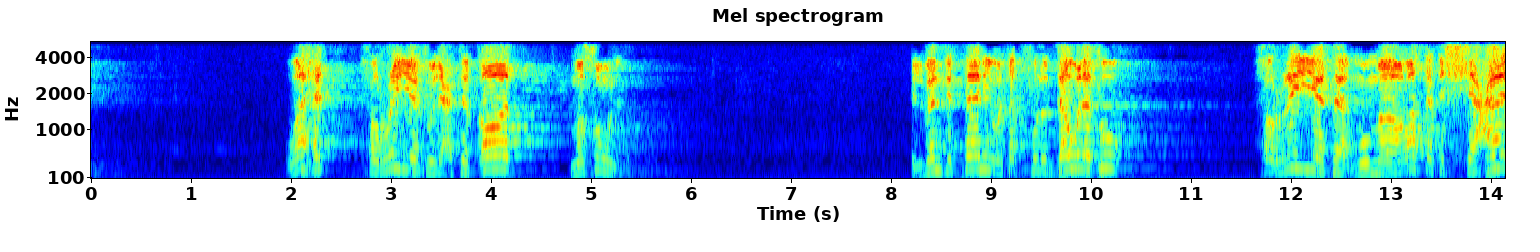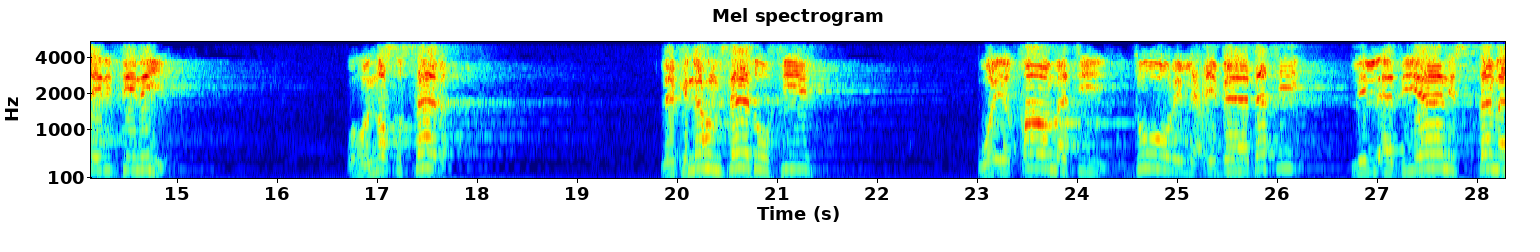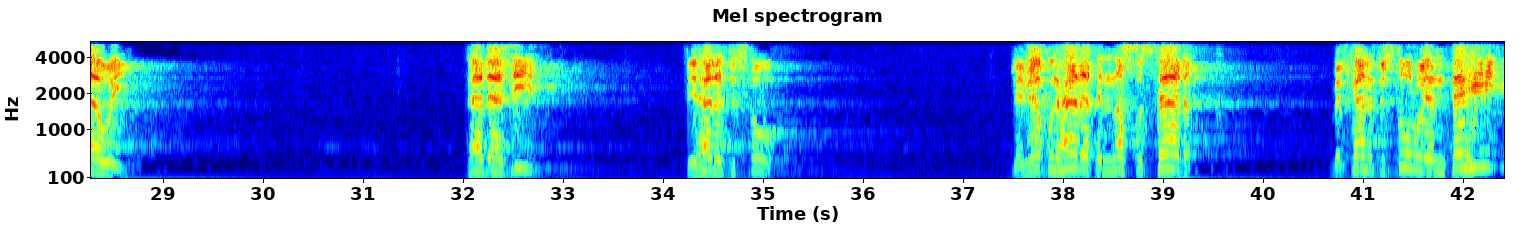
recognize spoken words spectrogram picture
واحد حرية الاعتقاد مصونة. البند الثاني وتكفل الدولة حرية ممارسة الشعائر الدينية. وهو النص السابق لكنهم زادوا فيه وإقامة دور العبادة للأديان السماوية. هذا زيد في هذا الدستور. لم يكن هذا في النص السابق بل كان الدستور ينتهي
